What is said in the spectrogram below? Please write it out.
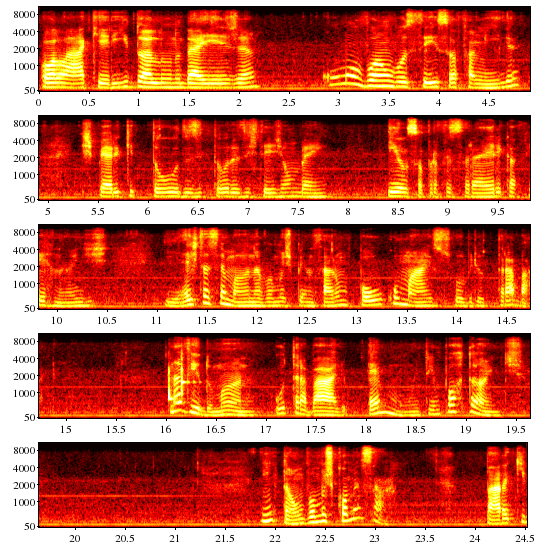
Olá, querido aluno da EJA. Como vão você e sua família? Espero que todos e todas estejam bem. Eu sou a professora Érica Fernandes e esta semana vamos pensar um pouco mais sobre o trabalho. Na vida humana, o trabalho é muito importante. Então, vamos começar. Para que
